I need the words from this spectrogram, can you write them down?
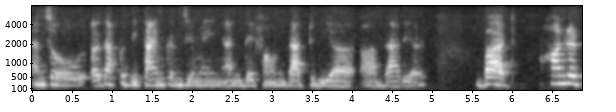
And so uh, that could be time consuming, and they found that to be a, a barrier. But 100%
